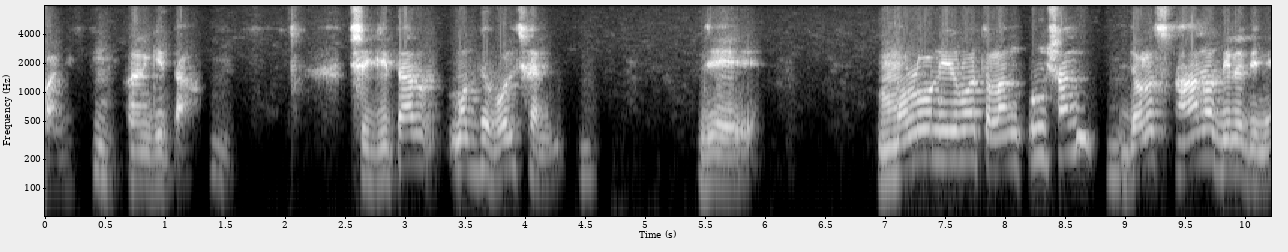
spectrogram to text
বাণী। হলেন গীতা। সে গীতার মধ্যে বলছেন যে মল নির্মল চলাং পুংসাং জল স্নান দিনে দিনে।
